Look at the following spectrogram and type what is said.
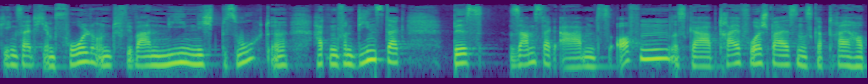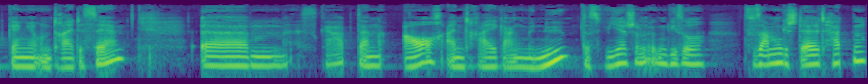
gegenseitig empfohlen und wir waren nie nicht besucht, äh, hatten von Dienstag bis Samstagabends offen. Es gab drei Vorspeisen, es gab drei Hauptgänge und drei Dessert. Ähm, es gab dann auch ein Dreigang-Menü, das wir schon irgendwie so zusammengestellt hatten.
